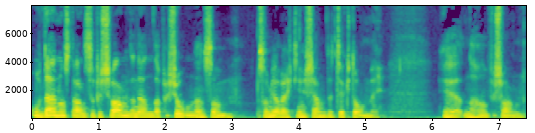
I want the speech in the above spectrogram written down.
Och där någonstans så försvann den enda personen som, som jag verkligen kände tyckte om mig. Eh, när han försvann.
